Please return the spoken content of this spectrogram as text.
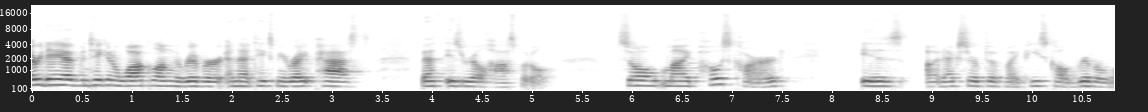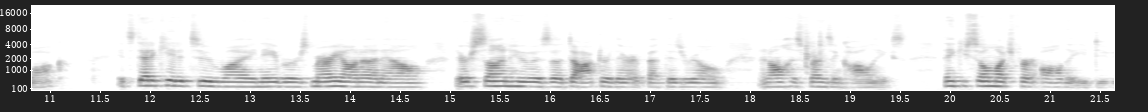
Every day I've been taking a walk along the river and that takes me right past Beth Israel Hospital. So my postcard is an excerpt of my piece called Riverwalk. It's dedicated to my neighbors, Marianne and Al, their son, who is a doctor there at Beth Israel, and all his friends and colleagues. Thank you so much for all that you do.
